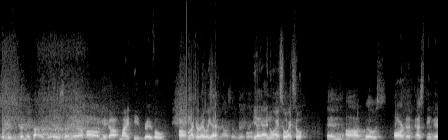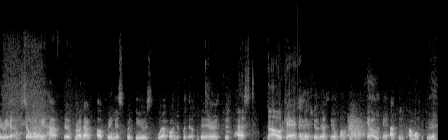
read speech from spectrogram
So this is the Mega ATS and the uh, Mega Mighty Revo. Uh, Mighty just yeah. Yeah, yeah, I know, I saw, I saw. And uh, those are the testing area. So when we have the product uh, printers produced, we are going to put up there to test Ah, ok. and make sure they are still functioning. Yeah, we can actually come over here.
